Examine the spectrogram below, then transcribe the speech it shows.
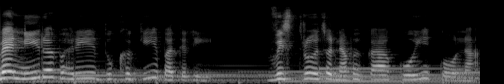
मैं नीर भरी दुख की बदली, विस्तृत नभ का कोई कोना।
